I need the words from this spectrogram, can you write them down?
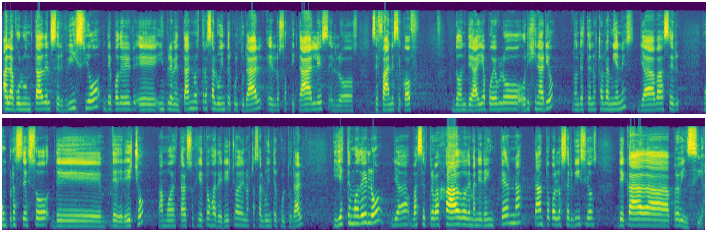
a la voluntad del servicio de poder eh, implementar nuestra salud intercultural en los hospitales, en los CEFANES, CECOF, donde haya pueblo originario, donde estén nuestros lamienes, ya va a ser un proceso de, de derecho, vamos a estar sujetos a derechos de nuestra salud intercultural. Y este modelo ya va a ser trabajado de manera interna, tanto con los servicios de cada provincia.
